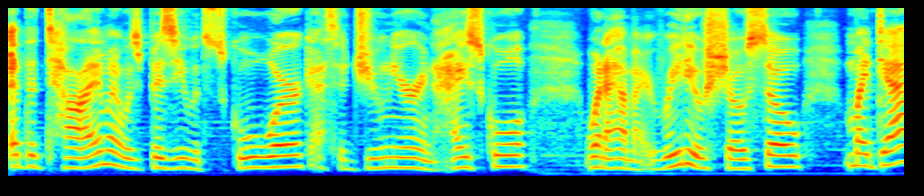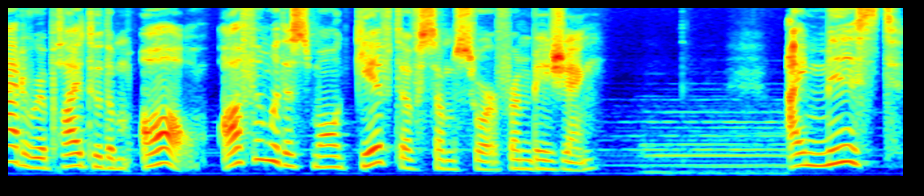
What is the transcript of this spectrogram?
At the time, I was busy with schoolwork as a junior in high school when I had my radio show, so my dad replied to them all, often with a small gift of some sort from Beijing. I missed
